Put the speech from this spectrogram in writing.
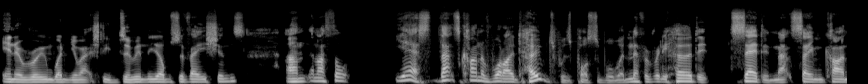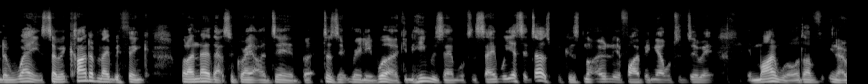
in a room when you're actually doing the observations. Um, and I thought yes, that's kind of what I'd hoped was possible, but never really heard it said in that same kind of way. So it kind of made me think, well, I know that's a great idea, but does it really work? And he was able to say, well, yes, it does, because not only have I been able to do it in my world, I've you know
